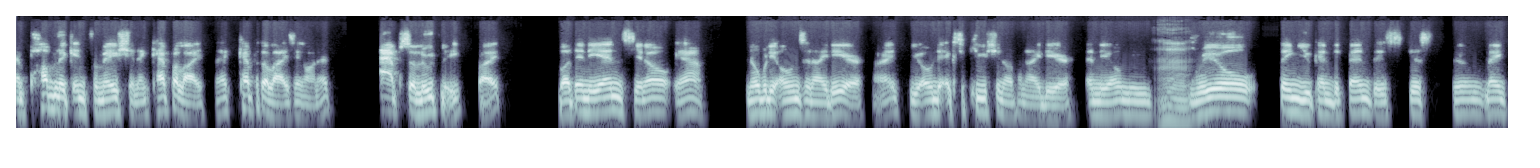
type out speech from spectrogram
and public information and capitalize, capitalizing on it absolutely right but in the end you know yeah nobody owns an idea right? You own the execution of an idea and the only mm. real thing you can defend is just to make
